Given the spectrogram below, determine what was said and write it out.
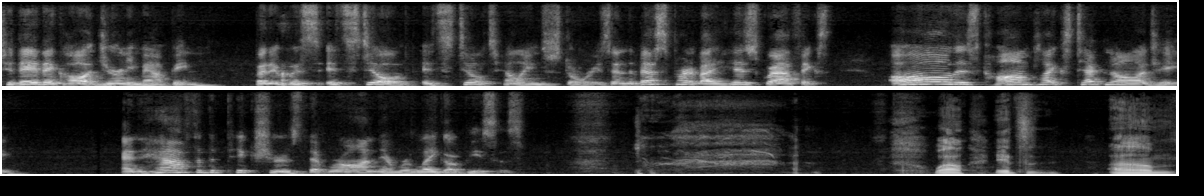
Today they call it journey mapping, but it was it's still it's still telling stories. And the best part about his graphics, all this complex technology, and half of the pictures that were on there were Lego pieces. Well, it's um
